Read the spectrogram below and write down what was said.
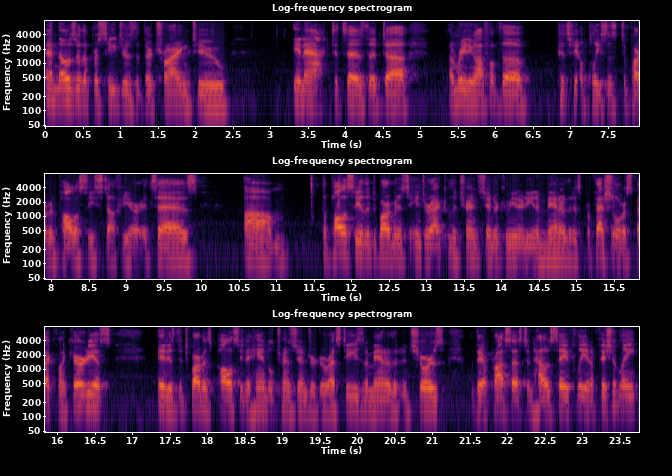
and those are the procedures that they're trying to enact. It says that uh, I'm reading off of the Pittsfield Police's Department policy stuff here. It says, um, the policy of the department is to interact with the transgender community in a manner that is professional, respectful, and courteous. It is the department's policy to handle transgender arrestees in a manner that ensures that they are processed and housed safely and efficiently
